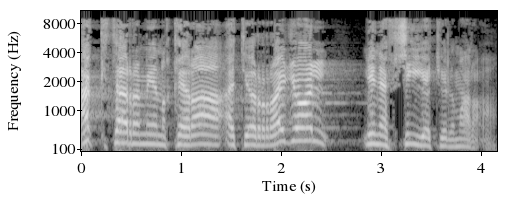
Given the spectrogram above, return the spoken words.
أكثر من قراءة الرجل لنفسية المرأة.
